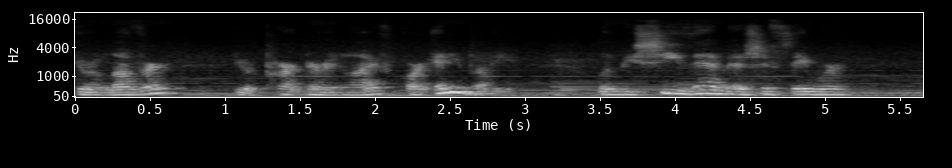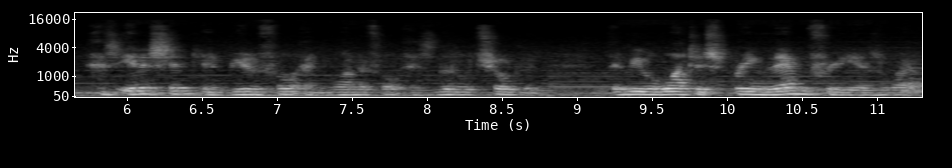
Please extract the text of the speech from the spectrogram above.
your lover, your partner in life, or anybody, when we see them as if they were as innocent and beautiful and wonderful as little children, then we will want to spring them free as well.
